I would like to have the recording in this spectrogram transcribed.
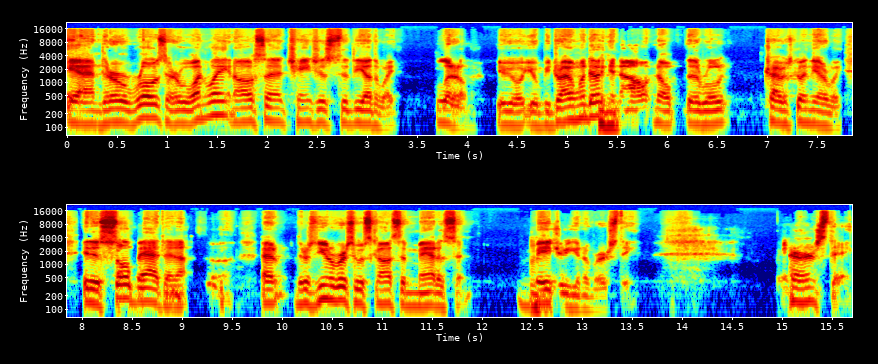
and there are roads that are one way, and all of a sudden it changes to the other way. Literally, you go, you'll be driving one day, and now no, the road traffic's going the other way. It is so bad that uh, and there's University of Wisconsin Madison, major university. Parents' Day,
